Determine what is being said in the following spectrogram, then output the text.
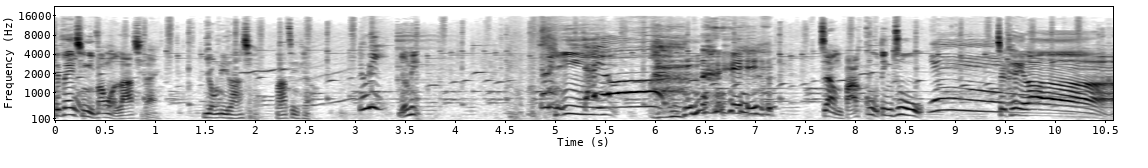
菲菲，请你帮我拉起来，用力拉起来，拉这条，用力，用力，用力，加油。这样把它固定住就可以了。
